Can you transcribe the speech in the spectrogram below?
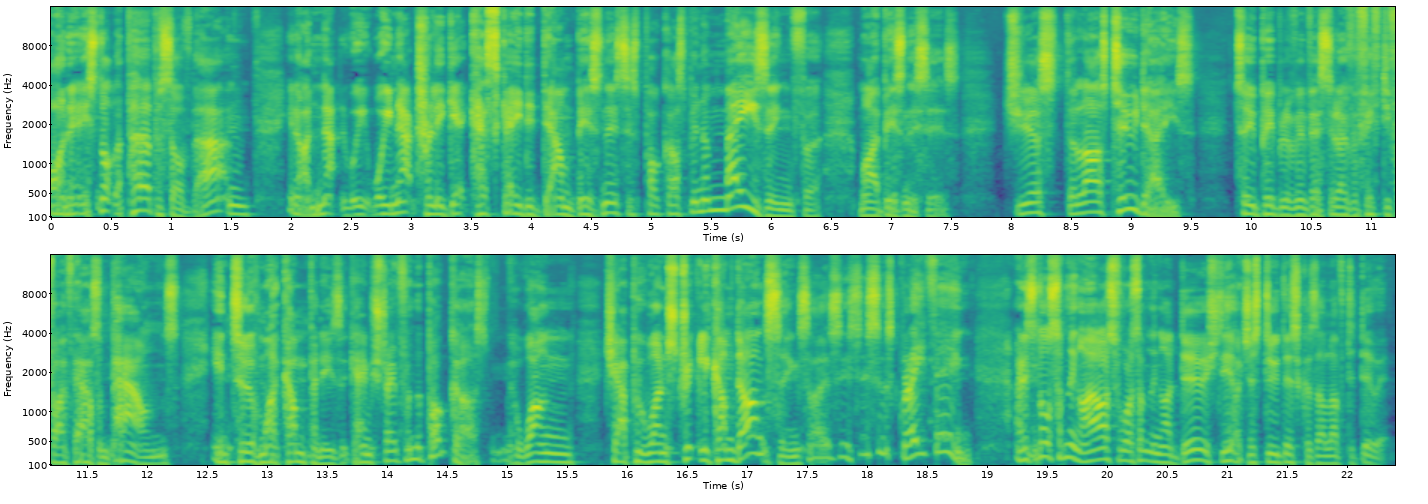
on it. It's not the purpose of that. And, you know, we, we naturally get cascaded down business. This podcast's been amazing for my businesses. Just the last two days, two people have invested over £55,000 in two of my companies that came straight from the podcast. One chap who won Strictly Come Dancing. So it's, it's, it's a great thing. And it's not something I ask for or something I do. It's, I just do this because I love to do it.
